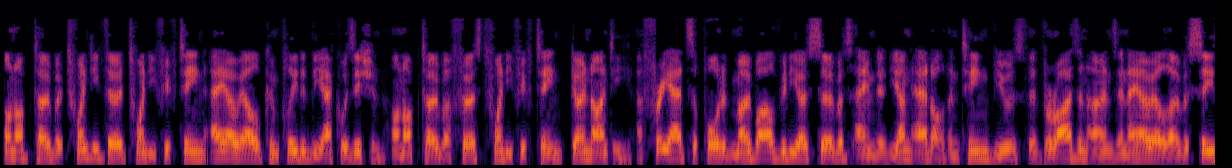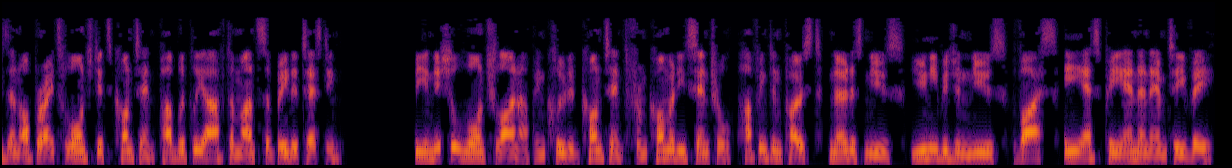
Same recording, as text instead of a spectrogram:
On October 23, 2015, AOL completed the acquisition. On October 1, 2015, Go90, a free ad-supported mobile video service aimed at young adult and teen viewers that Verizon owns and AOL oversees and operates launched its content publicly after months of beta testing. The initial launch lineup included content from Comedy Central, Huffington Post, Nerdist News, Univision News, Vice, ESPN and MTV.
